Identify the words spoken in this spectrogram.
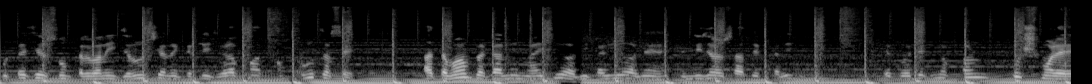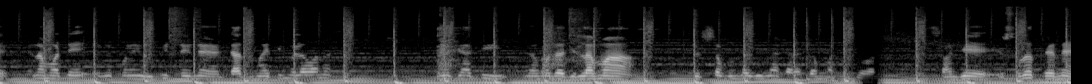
ખૂટે છે, શું કરવાની જરૂર છે અને કેટલી ઝડપમાં કામ પૂરું થશે, આ તમામ પ્રકારની માહિતીઓ અધિકારીઓ અને એન્જિનિયરો સાથે કરી એ પ્રોજેક્ટનો પણ પુશ મળે. એના માટે એ લોકોને ઊભી લઈને જાત માહિતી મેળવવાના છે. અને ત્યાંથી નર્મદા જિલ્લામાં બિરસા મુંડાજીના કાર્યક્રમ માટે જવાના સાંજે સુરત થઈને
